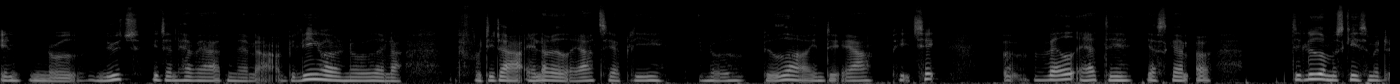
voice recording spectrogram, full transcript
enten noget nyt i den her verden, eller vedligeholde noget, eller få det, der allerede er, til at blive noget bedre, end det er pt. Øh, hvad er det, jeg skal? Og det lyder måske som et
